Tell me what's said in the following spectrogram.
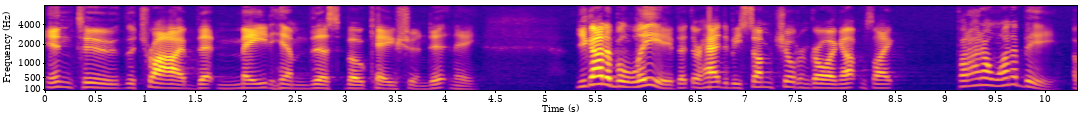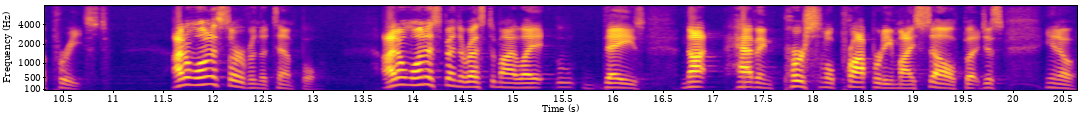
into the tribe that made him this vocation, didn't he? You got to believe that there had to be some children growing up and it's like, but I don't want to be a priest. I don't want to serve in the temple. I don't want to spend the rest of my la- days not having personal property myself, but just, you know,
